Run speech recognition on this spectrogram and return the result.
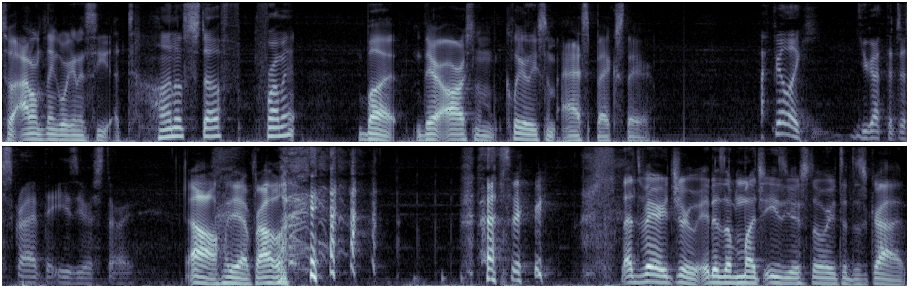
so I don't think we're gonna see a ton of stuff from it, but there are some clearly some aspects there. I feel like you got to describe the easier story. Oh yeah, probably. that's very that's very true. It is a much easier story to describe.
